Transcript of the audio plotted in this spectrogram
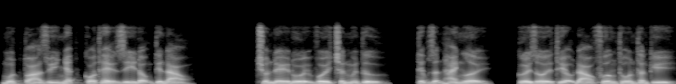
một tòa duy nhất có thể di động tiên đảo. Chuẩn đề đối với Trấn Nguyên Tử, tiếp dẫn hai người, cười giới thiệu đảo phương thốn thần kỳ.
